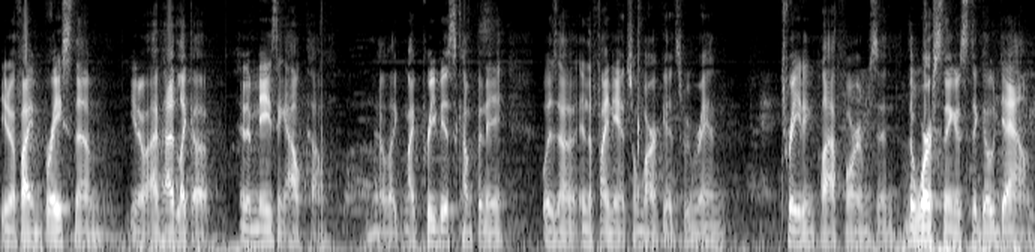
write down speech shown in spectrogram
you know, if I embrace them, you know, I've had like a an amazing outcome. You know, like my previous company was uh, in the financial markets. We ran trading platforms, and the worst thing is to go down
